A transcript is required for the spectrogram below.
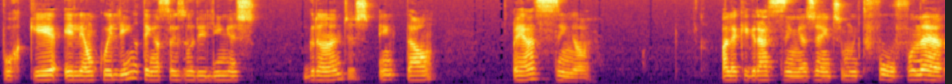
Porque ele é um coelhinho, tem essas orelhinhas grandes. Então, é assim, ó. Olha que gracinha, gente, muito fofo, né?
